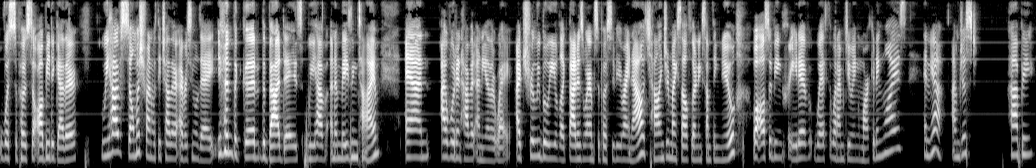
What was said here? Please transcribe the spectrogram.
was supposed to all be together we have so much fun with each other every single day, even the good, the bad days. We have an amazing time. And I wouldn't have it any other way. I truly believe like that is where I'm supposed to be right now, challenging myself, learning something new while also being creative with what I'm doing marketing wise. And yeah, I'm just happy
